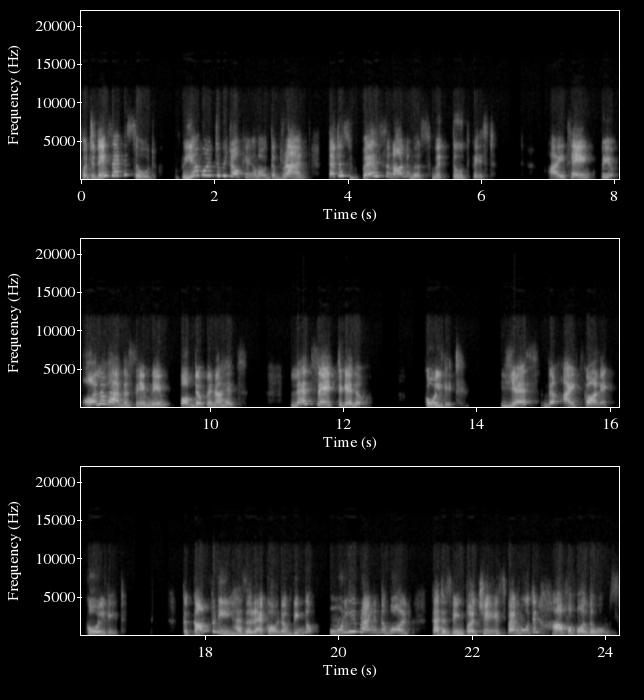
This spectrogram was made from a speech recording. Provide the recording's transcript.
For today's episode, we are going to be talking about the brand that is well synonymous with toothpaste. I think we all have had the same name popped up in our heads. Let's say it together Colgate. Yes, the iconic Colgate. The company has a record of being the only brand in the world that is being purchased by more than half of all the homes.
